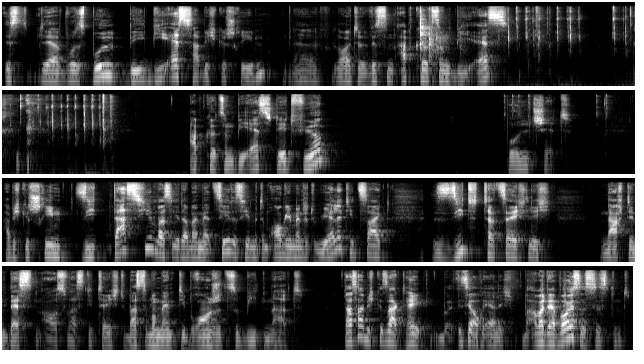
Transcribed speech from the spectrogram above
ist der, wo das Bull B BS habe ich geschrieben. Ne? Leute wissen, Abkürzung BS. Abkürzung BS steht für Bullshit. Habe ich geschrieben, sieht das hier, was ihr da bei Mercedes hier mit dem Augmented Reality zeigt, sieht tatsächlich nach dem Besten aus, was, die Technik, was im Moment die Branche zu bieten hat. Das habe ich gesagt. Hey, ist ja auch ehrlich. Aber der Voice Assistant.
